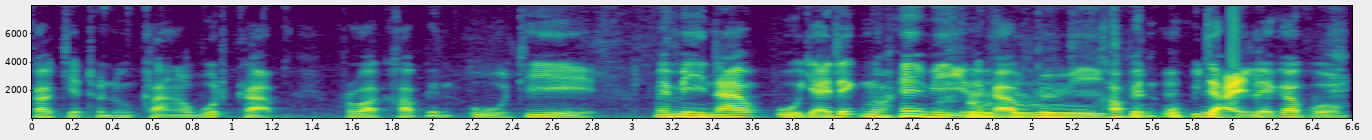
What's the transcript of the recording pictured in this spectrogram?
1997ถนนคลังอาวุธครับ เพราะว่าเขาเป็นอู่ที่ไม่มีนะอู่ใหญ่เล็กน้อยไม่มีนะครับไม่มีเขาเป็นอู่ใหญ่เลยครับผม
